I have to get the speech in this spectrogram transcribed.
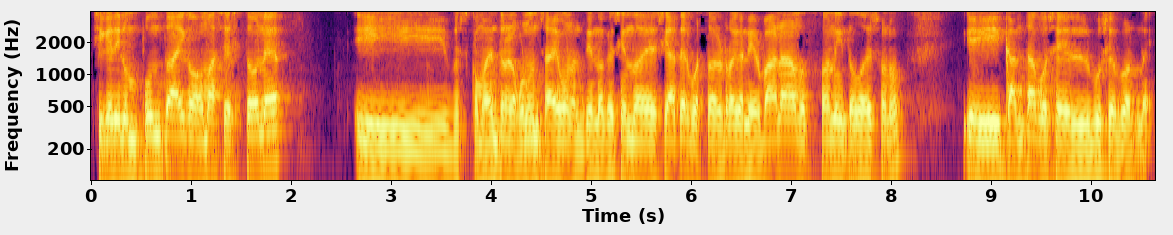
sí que tiene un punto ahí como más stoner y pues como dentro del grunge ahí, bueno, entiendo que siendo de Seattle, pues todo el rollo Nirvana, Mudhoney y todo eso, ¿no? Y canta pues el Buzz Osborne,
